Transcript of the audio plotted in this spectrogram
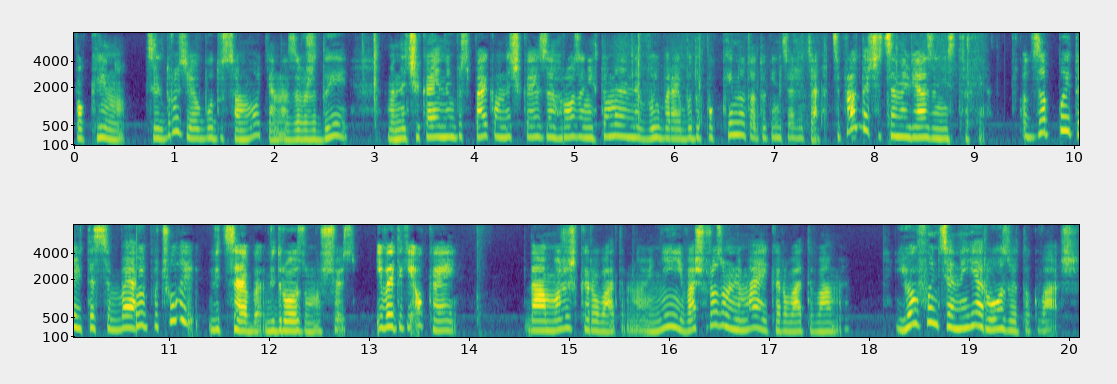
покину цих друзів, я буду самотня назавжди. Мене чекає небезпека, мене чекає загроза, ніхто мене не вибере, я буду покинута до кінця життя. Це правда, чи це нав'язані страхи? От запитуйте себе, ви почули від себе, від розуму щось, і ви такі, окей, да, можеш керувати мною. Ні, ваш розум не має керувати вами. Його функція не є розвиток ваш,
